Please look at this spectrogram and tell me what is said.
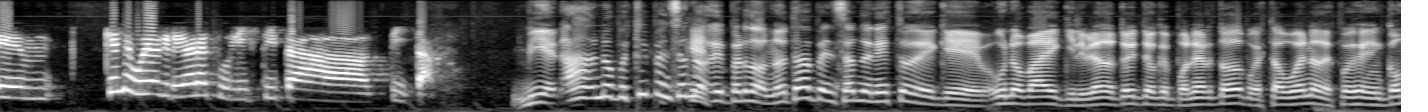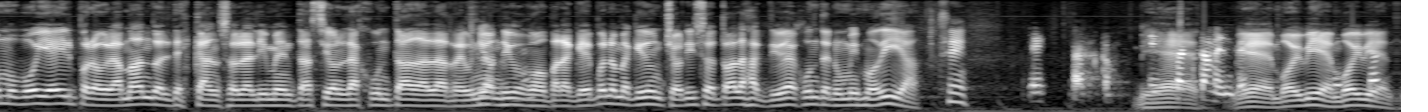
Em, ¿Qué le voy a agregar a tu listita, Tita? Bien, ah, no, pues estoy pensando, eh, perdón, no estaba pensando en esto de que uno va equilibrando todo y tengo que poner todo porque está bueno después en cómo voy a ir programando el descanso, la alimentación, la juntada, la reunión, digo, como para que después no me quede un chorizo de todas las actividades juntas en un mismo día. Sí. Exacto, Bien, exactamente. bien, voy bien, voy bien.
